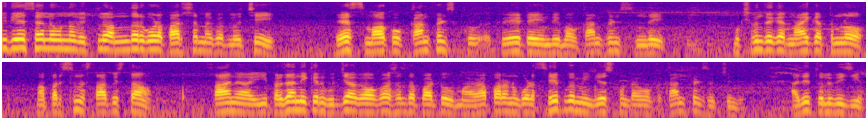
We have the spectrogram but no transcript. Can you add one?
విదేశాల్లో ఉన్న వ్యక్తులు అందరూ కూడా పారిశ్రామికలు వచ్చి ఎస్ మాకు కాన్ఫిడెన్స్ క్రియేట్ అయింది మాకు కాన్ఫిడెన్స్ ఉంది. ముఖ్యమంత్రి గారి నాయకత్వంలో మా పరిశ్రమ స్థాపిస్తాం. స్థాన ఈ ప్రజానీకానికి ఉద్యోగ అవకాశాలతో పాటు మా వ్యాపారాన్ని కూడా సేఫ్గా మేము చేసుకుంటాం ఒక కాన్ఫిడెన్స్ వచ్చింది. అదే తొలి విజయం.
